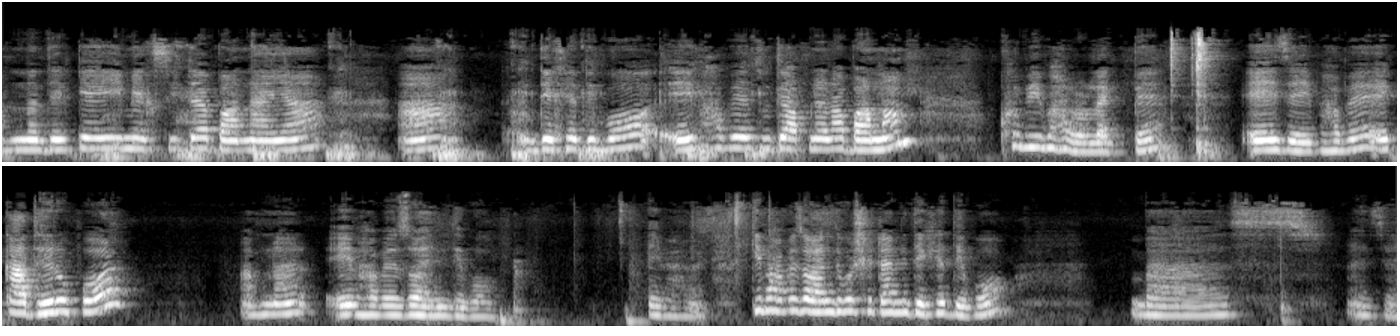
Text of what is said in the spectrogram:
আপনাদেরকে এই মিক্সিটা বানায়া দেখে দিব। এইভাবে যদি আপনারা বানান, খুবই ভালো লাগবে। এই যে এইভাবে, এই কাঁধের উপর আপনার এইভাবে জয়েন দিব। এইভাবে। কীভাবে জয়েন দিব সেটা আমি দেখে দেব। বাস, এই যে।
